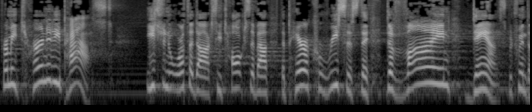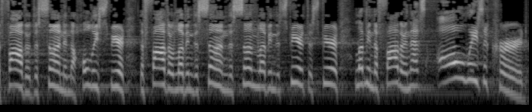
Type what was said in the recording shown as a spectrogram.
from eternity past. Eastern Orthodox, he talks about the perichoresis, the divine dance between the Father, the Son, and the Holy Spirit. The Father loving the Son, the Son loving the Spirit, the Spirit loving the Father. And that's always occurred.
